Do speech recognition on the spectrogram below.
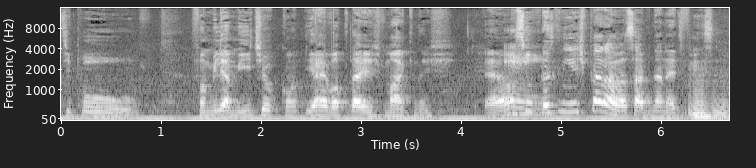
Tipo. Família Mitchell e a Revolta das Máquinas. É uma É. surpresa que ninguém esperava, sabe, na Netflix. Uhum.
